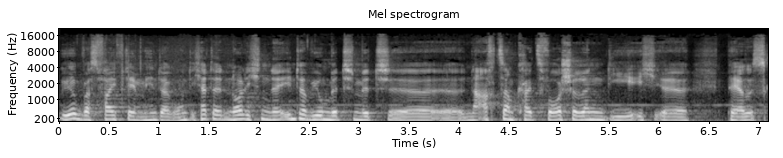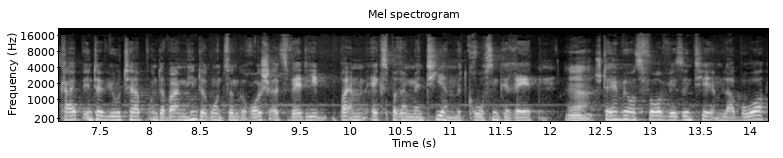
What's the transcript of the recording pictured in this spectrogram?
Irgendwas pfeift im Hintergrund. Ich hatte neulich ein Interview mit, mit äh, einer Achtsamkeitsforscherin, die ich äh, per Skype interviewt habe. Und da war im Hintergrund so ein Geräusch, als wäre die beim Experimentieren mit großen Geräten. Ja. Stellen wir uns vor, wir sind hier im Labor.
